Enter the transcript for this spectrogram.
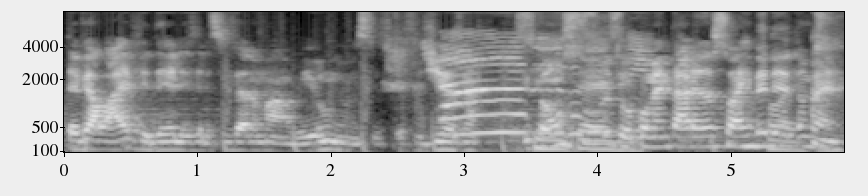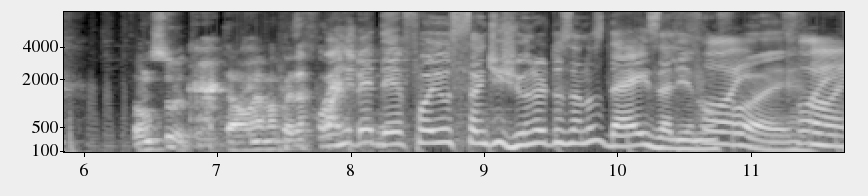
Teve a live deles, eles fizeram uma reunion esses, esses dias, né? Ah, E foi um sim, sim. O comentário era só RBD Foi. também. Foi um surto. Então é uma coisa O forte. RBD foi o Sandy Júnior dos anos 10 ali, não foi? Foi, Foi,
